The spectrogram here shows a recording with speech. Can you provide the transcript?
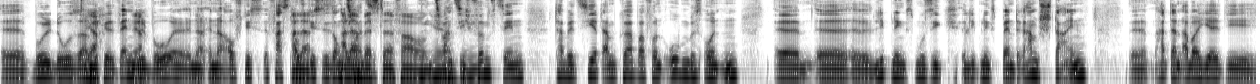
äh, Bulldozer Ja, Mikkel Wendelbo äh, in, der, in der Aufstiegs-, fast Aller, Aufstiegssaison 20, allerbeste Erfahrung hier. 2015 tapeziert am Körper von oben bis unten. Äh, äh, Lieblingsmusik, Lieblingsband Rammstein. Äh, hat dann aber hier die,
